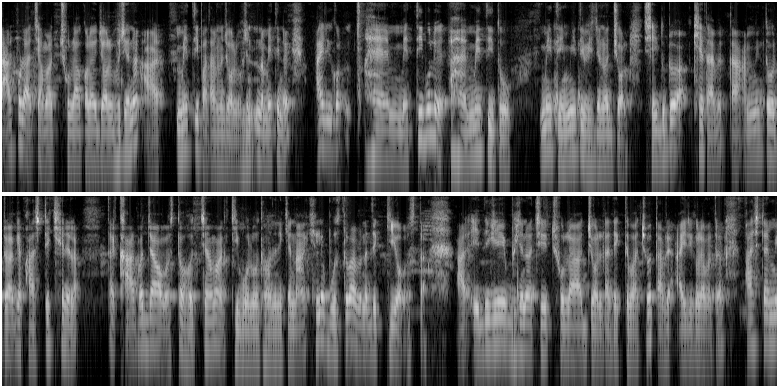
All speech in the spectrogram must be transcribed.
তারপরে আছে আমার ছোলা কলায় জল ভুজে না, আর মেথি পাতানো জল ভুজে না মেথি নয় আই রিকল হ্যাঁ মেথি বলে হ্যাঁ মেথি তো। মেথি মেথি ভিজানো জল, সেই দুটো খেতে হবে। তা আমি তো ওটা আগে ফার্স্টে খেয়ে নিলাম। তাই খাওয়ার পর যা অবস্থা হচ্ছে আমার, কি বলব তোমাদেরকে? না খেলে বুঝতে পারবে না যে কী অবস্থা। আর এদিকে ভিজানো আছে ছোলা জলটা দেখতে পাচ্ছ, তারপরে আইরি কলা পাতা ফার্স্টে আমি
